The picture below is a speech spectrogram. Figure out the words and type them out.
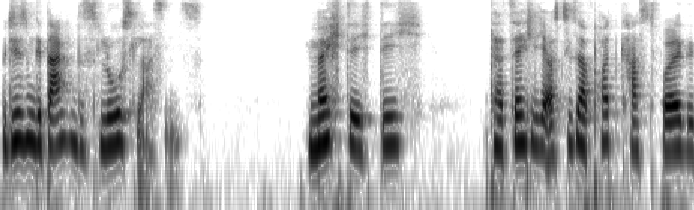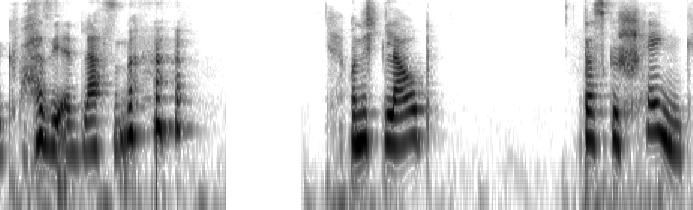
mit diesem Gedanken des Loslassens möchte ich dich tatsächlich aus dieser Podcast-Folge quasi entlassen. und ich glaube, das Geschenk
